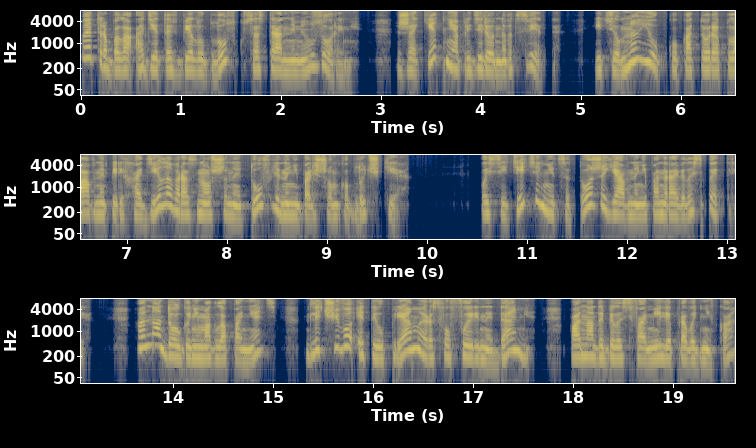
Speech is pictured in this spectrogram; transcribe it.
Петра была одета в белую блузку со странными узорами, жакет неопределенного цвета и темную юбку, которая плавно переходила в разношенные туфли на небольшом каблучке. Посетительница тоже явно не понравилась Петре. Она долго не могла понять, для чего этой упрямой расфуфыренной даме понадобилась фамилия проводника,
